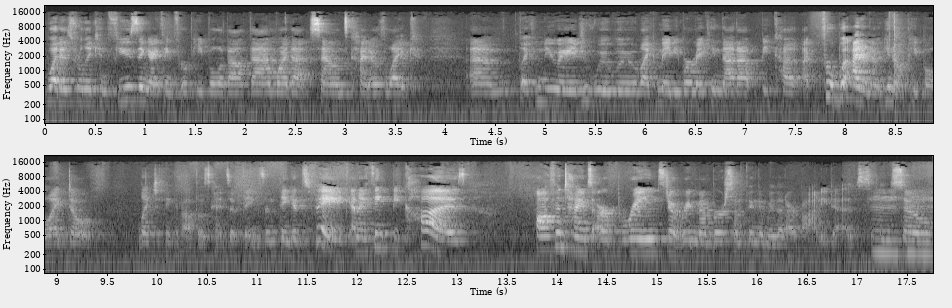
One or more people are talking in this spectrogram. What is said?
what is really confusing, I think, for people about that, and why that sounds kind of like um, like new age woo woo, like maybe we're making that up because for what I don't know, you know, people like don't like to think about those kinds of things and think it's fake. And I think because oftentimes our brains don't remember something the way that our body does, and so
